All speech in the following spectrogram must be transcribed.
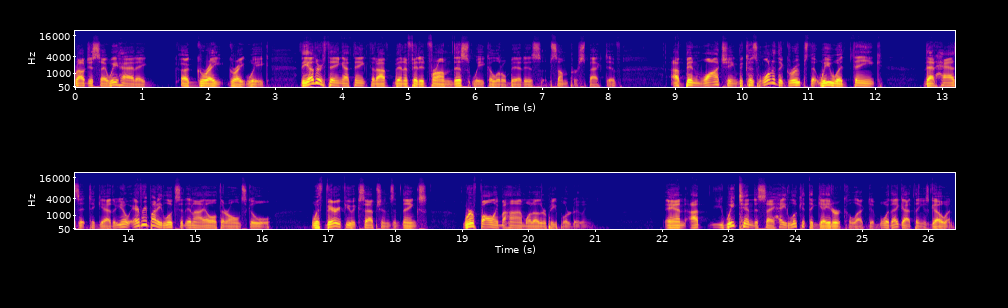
I'll just say we had a a great great week. The other thing I think that I've benefited from this week a little bit is some perspective. I've been watching because one of the groups that we would think that has it together, you know, everybody looks at NIL at their own school, with very few exceptions, and thinks we're falling behind what other people are doing. And I, we tend to say, hey, look at the Gator Collective. Boy, they got things going.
